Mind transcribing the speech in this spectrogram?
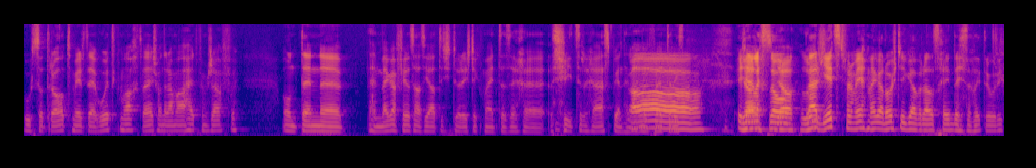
aus so Draht mir den Hut gemacht, weißt du, den er am hat beim Arbeiten. Und dann äh, haben mega viele asiatische Touristen gemeint, dass ich äh, ein Schweizer Käse bin. und Ah, Ist ja, eigentlich so, ja, wäre jetzt für mich mega lustig, aber als Kind ist es ein bisschen traurig.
